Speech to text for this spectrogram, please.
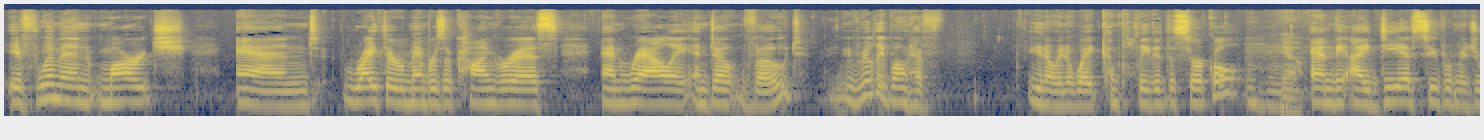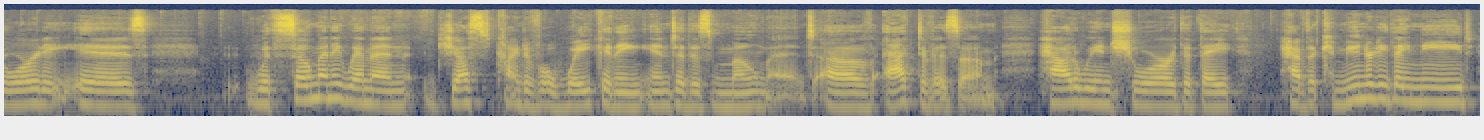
if women march and write their members of Congress and rally and don't vote, we really won't have you know, in a way, completed the circle. Mm-hmm. Yeah. And the idea of supermajority is with so many women just kind of awakening into this moment of activism, how do we ensure that they have the community they need,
